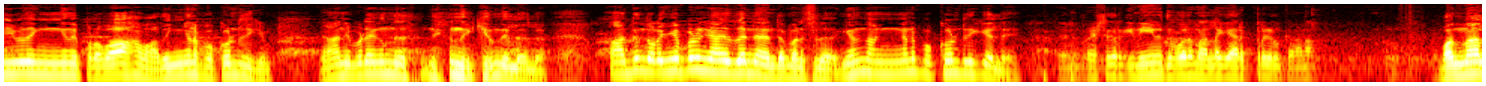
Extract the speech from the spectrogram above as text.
ജീവിതം ഇങ്ങനെ പ്രവാഹം അതിങ്ങനെ പൊക്കൊണ്ടിരിക്കും ഞാൻ ഇവിടെ നിൽക്കുന്നില്ലല്ലോ. ആദ്യം തുടങ്ങിയപ്പോഴും ഞാൻ ഇത് തന്നെയാണ് എന്റെ മനസ്സിൽ. ഇങ്ങനെ അങ്ങനെ പൊക്കൊണ്ടിരിക്കുകയല്ലേ പ്രേക്ഷകർക്ക് ഇനിയും ഇതുപോലെ നല്ല ക്യാരക്ടറുകൾ കാണാം. വന്നാൽ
